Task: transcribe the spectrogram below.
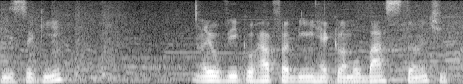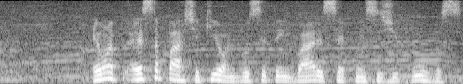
pista aqui. Eu vi que o Rafa Bin reclamou bastante é uma, essa parte aqui, onde você tem várias sequências de curvas,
